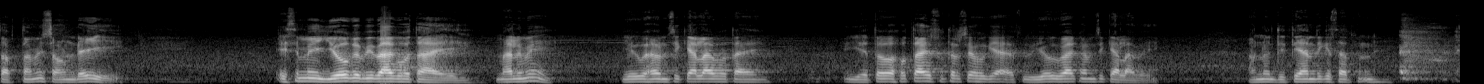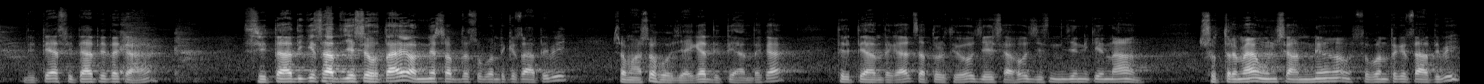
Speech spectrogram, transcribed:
सप्तमी सौंडई इसमें योग विभाग होता है, मालूम है? योग विभाग उनसे क्या लाभ होता है? ये तो होता है, सूत्र से हो गया। योग विभाग करने से क्या लाभ है? अनु द्वितीयांत के साथ द्वितीय सीतादि तक कहा सीतादि के साथ जैसे होता है, अन्य शब्द सुबंध के साथ भी समास हो जाएगा, द्वितीयांत का। तृतीयांत का, चतुर्थी हो, जैसा हो, जिस जिनके नाम सूत्र में उनसे अन्य सुबंत के साथ भी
